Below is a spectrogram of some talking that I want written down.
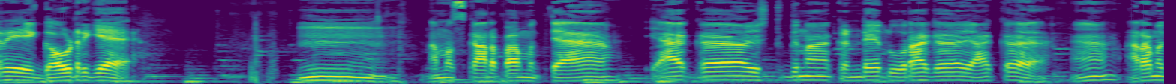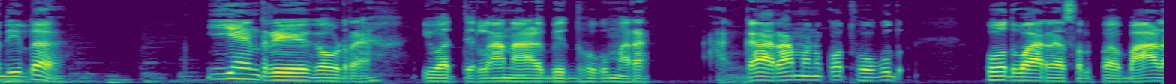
ರೀ ಗೌಡ್ರಿಗೆ. ಹ್ಮ್, ನಮಸ್ಕಾರಪ್ಪ ಮತ್ತೆ ಯಾಕ ಇಷ್ಟು ದಿನ ಕಂಡೇ ಊರಾಗ? ಯಾಕ? ಆರಾಮದಿಲ್ಲ ಏನ್ರಿ ಗೌಡ್ರ? ಇವತ್ತಿಲ್ಲ, ನಾಳೆ ಬಿದ್ದು ಹೋಗು ಮರ. ಹಂಗ ಆರಾಮ್ ಅನ್ಕೋತ ಹೋಗುದು. ಹೋದ ವಾರ ಸ್ವಲ್ಪ ಭಾಳ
